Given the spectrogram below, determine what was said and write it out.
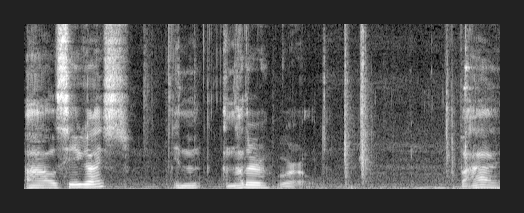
I'll see you guys in another world. Bye.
